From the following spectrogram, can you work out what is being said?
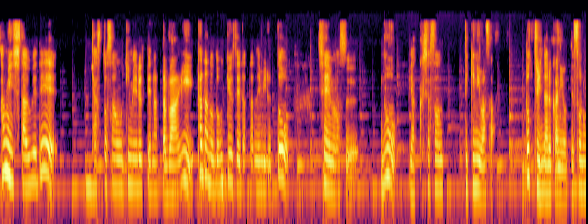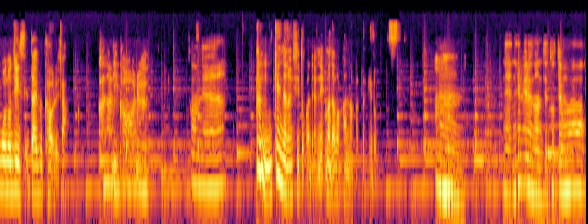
加味した上でキャストさんを決めるってなった場合ただの同級生だったネビルとシェーマスの役者さん的にはさどっちになるかによってその後の人生だいぶ変わるじゃん。かなり変わる。そうね。賢者の石とかだよねまだ分かんなかったけど。うん。ね、ネビルなんてとても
